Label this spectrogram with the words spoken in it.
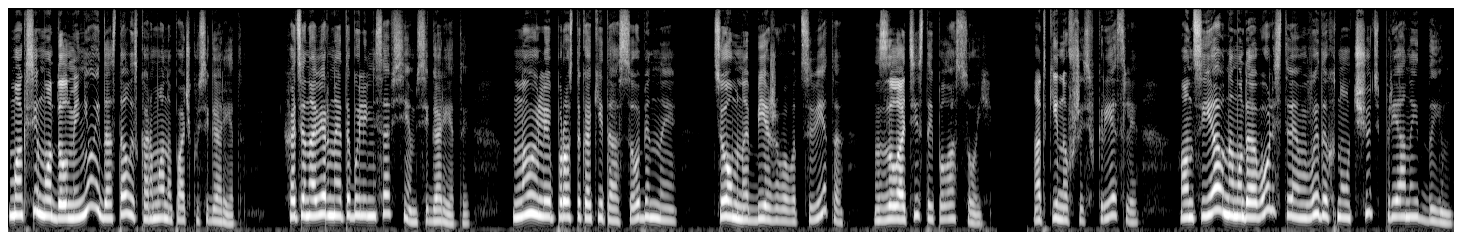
Максим отдал меню и достал из кармана пачку сигарет. Хотя, наверное, это были не совсем сигареты. Ну или просто какие-то особенные, темно-бежевого цвета с золотистой полосой. Откинувшись в кресле, он с явным удовольствием выдохнул чуть пряный дым.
